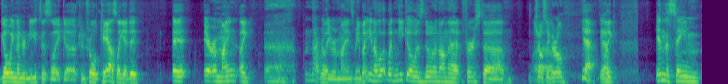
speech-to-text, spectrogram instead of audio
going underneath this like uh controlled chaos like it it it, it reminds like uh, not really reminds me but you know what, what nico was doing on that first uh Chelsea Girl. yeah, Yeah. like in the same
